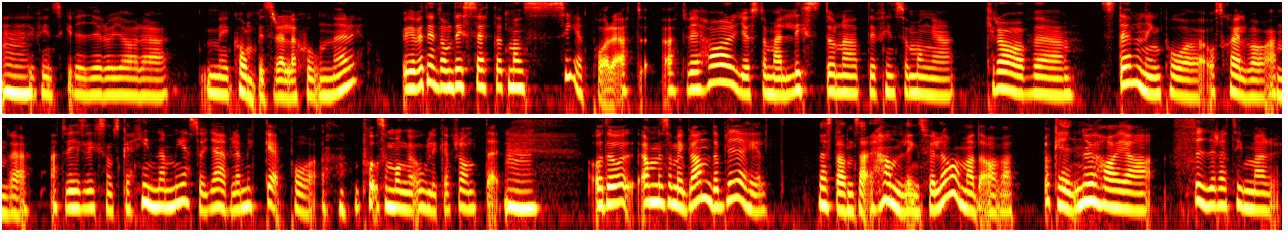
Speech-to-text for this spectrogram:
Mm. Det finns grejer att göra med kompisrelationer. Jag vet inte om det är sättet man ser på det. Att, att vi har just de här listorna, att det finns så många kravställning på oss själva och andra. Att vi liksom ska hinna med så jävla mycket på, på så många olika fronter. Mm. Och då, ja men som ibland, då blir jag helt nästan så här handlingsförlamad av att okej, okay, nu har jag fyra timmar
